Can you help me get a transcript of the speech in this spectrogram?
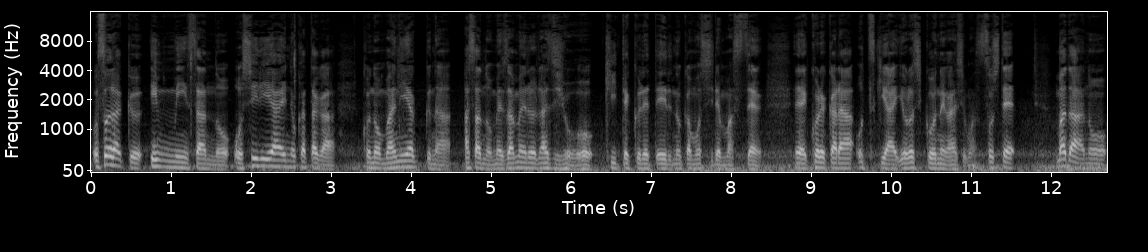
おそらくインミンさんのお知り合いの方が、このマニアックな朝の目覚めるラジオを聞いてくれているのかもしれません。えー、これからお付き合いよろしくお願いします。そして、まだあの、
